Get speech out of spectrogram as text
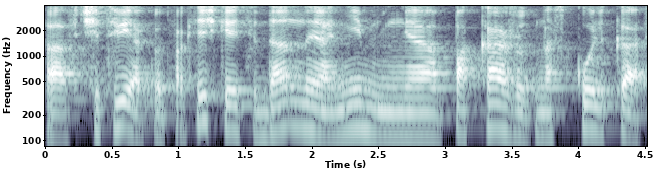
в четверг. Вот фактически эти данные, они покажут, насколько,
